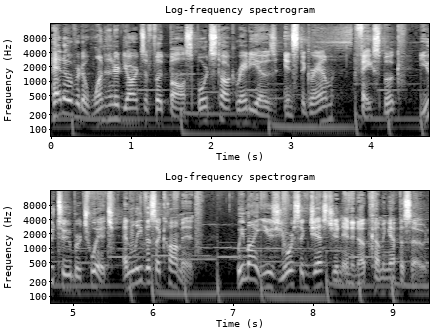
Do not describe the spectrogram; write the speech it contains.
Head over to 100 Yards of Football Sports Talk Radio's Instagram, Facebook, YouTube, or Twitch and leave us a comment. We might use your suggestion in an upcoming episode.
